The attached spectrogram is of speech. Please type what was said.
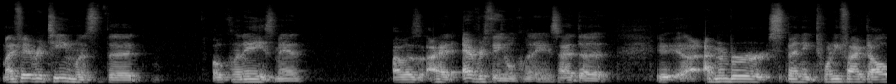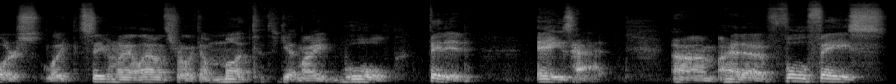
my favorite team was the Oakland A's, man. I was I had everything Oakland A's. I had the I remember spending twenty five dollars, like saving my allowance for like a month to get my wool fitted A's hat. Um, I had a full face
